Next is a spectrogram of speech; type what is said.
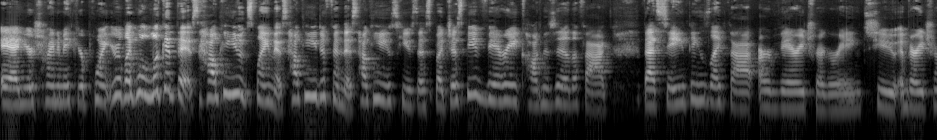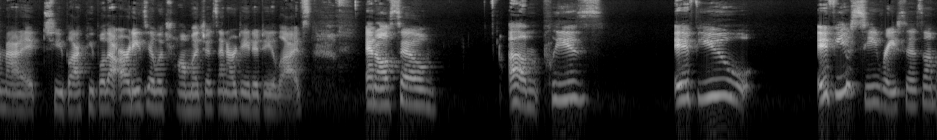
and you're trying to make your point, you're like, well, look at this. How can you explain this? How can you defend this? How can you excuse this? But just be very cognizant of the fact that saying things like that are very triggering to and very traumatic to Black people that already deal with trauma just in our day to day lives. And also, um, please, if you if you see racism,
